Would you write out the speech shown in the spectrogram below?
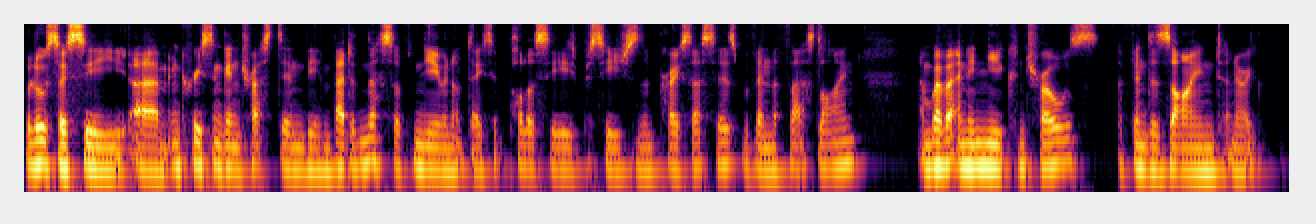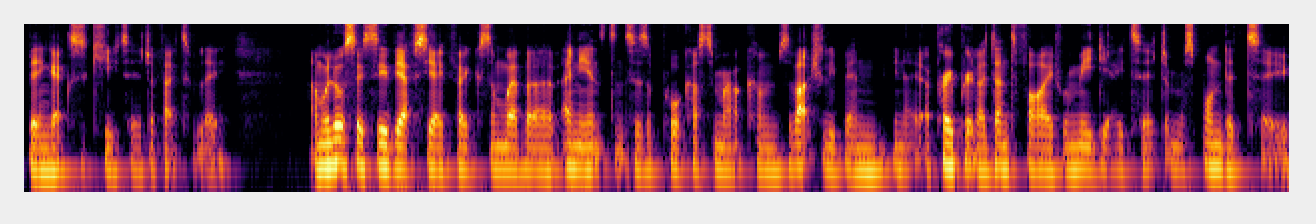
we'll also see um, increasing interest in the embeddedness of new and updated policies, procedures, and processes within the first line and whether any new controls have been designed and are being executed effectively. And we'll also see the FCA focus on whether any instances of poor customer outcomes have actually been, you know, appropriately identified, remediated, and responded to,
